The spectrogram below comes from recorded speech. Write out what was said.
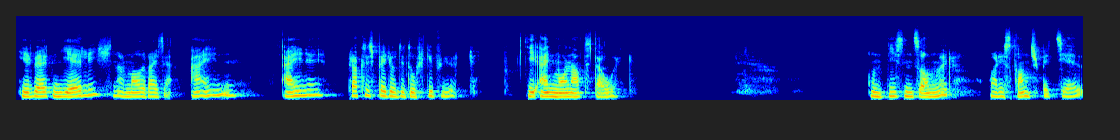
Hier werden jährlich normalerweise ein, eine Praxisperiode durchgeführt, die einen Monat dauert. Und diesen Sommer war es ganz speziell.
